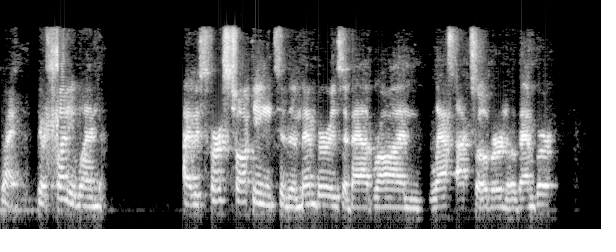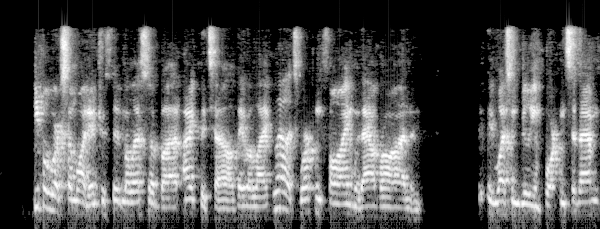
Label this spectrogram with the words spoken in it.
Right. It's funny when I was first talking to the members about Ron last October, November people were somewhat interested, Melissa, but I could tell they were like, well, it's working fine without Ron, and it wasn't really important to them.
